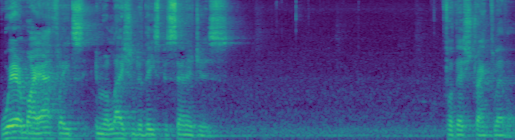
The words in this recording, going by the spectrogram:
where are my athletes in relation to these percentages for their strength level?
